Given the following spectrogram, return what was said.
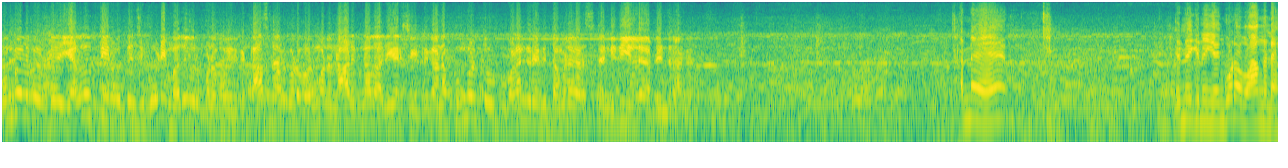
பொங்கலுக்கு எழுநூத்தி இருபத்தஞ்சு கோடி மது விற்பனை போயிருக்கு. டாஸ்மாகோட வருமானம் நாளுக்கு நாள் அதிகரிச்சுட்டு இருக்கு. ஆனால் பொங்கல் தொகுப்பு வழங்குறதுக்கு தமிழக அரசு நிதி இல்லை அப்படின்றாங்க. அண்ணே இன்னைக்கு நீங்கள் எங்கூட வாங்கினே.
